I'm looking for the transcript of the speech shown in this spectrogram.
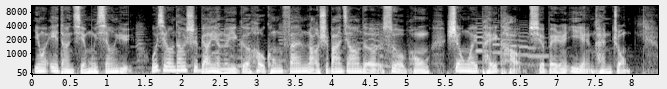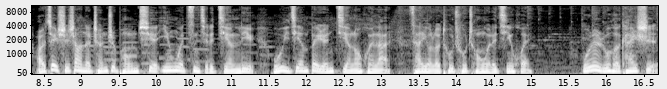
因为一档节目相遇。吴奇隆当时表演了一个后空翻，老实巴交的苏有朋，身为陪考却被人一眼看中；而最时尚的陈志朋，却因为自己的简历无意间被人捡了回来，才有了突出重围的机会。无论如何开始，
